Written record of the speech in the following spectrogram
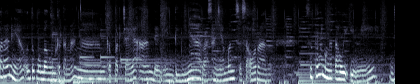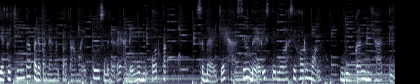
Perannya untuk membangun ketenangan, kepercayaan, dan intinya rasa nyaman seseorang. Setelah mengetahui ini, jatuh cinta pada pandangan pertama itu sebenarnya adanya di otak sebagai hasil dari stimulasi hormon, bukan di hati.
